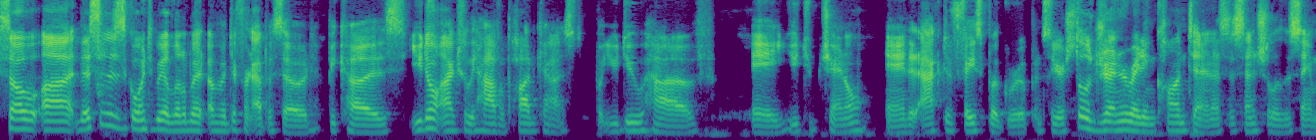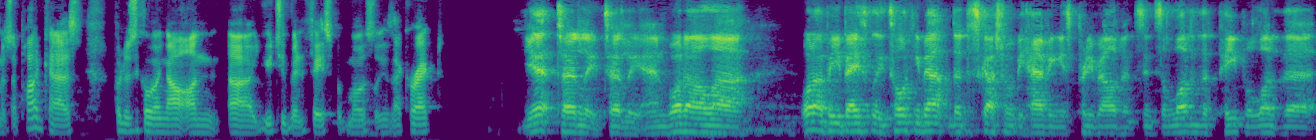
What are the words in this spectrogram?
So, uh, this is going to be a little bit of a different episode because you don't actually have a podcast, but you do have a YouTube channel and an active Facebook group. And so you're still generating content that's essentially the same as a podcast, but it's going out on uh, YouTube and Facebook mostly. Is that correct? Yeah, totally, totally. And what I'll uh, what I'll be basically talking about, the discussion we'll be having is pretty relevant since a lot of the people, a lot of the,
